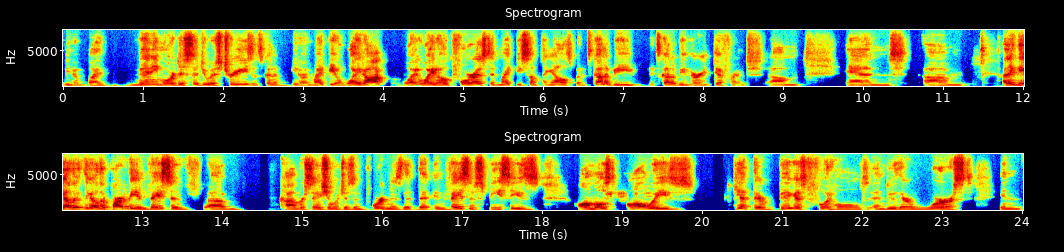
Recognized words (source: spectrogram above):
you know, by many more deciduous trees. It's going to, you know, it might be a white oak, white, white oak forest. It might be something else, but it's going to be, it's going to be very different. Um, and um, I think the other, the other part of the invasive um, conversation, which is important, is that that invasive species almost always get their biggest foothold and do their worst in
